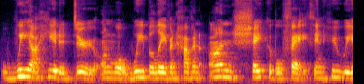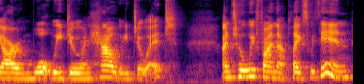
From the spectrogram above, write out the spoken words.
we are here to do on what we believe and have an unshakable faith in who we are and what we do and how we do it, until we find that place within,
